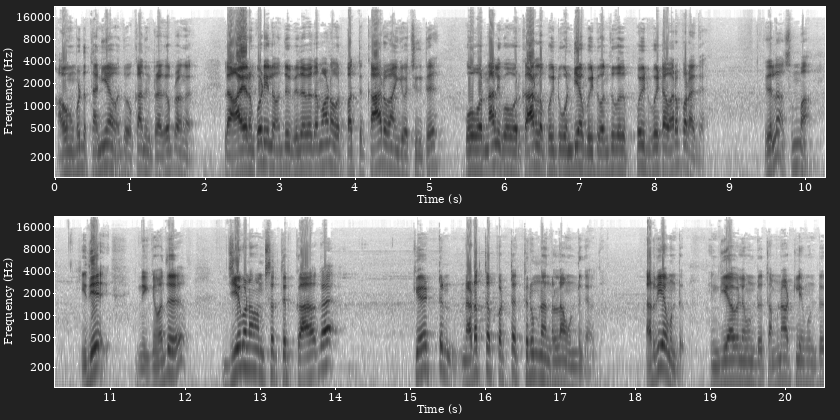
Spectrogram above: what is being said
அவங்க மட்டும் தனியாக வந்து உட்காந்துக்கிட்டு போகிறாங்க இல்லை ஆயிரம் கோடியில் வந்து விதவிதமான ஒரு பத்து கார் வாங்கி வச்சுக்கிட்டு ஒவ்வொரு நாளைக்கு ஒவ்வொரு காரில் போயிட்டு ஒண்டியாக போயிட்டு வந்து போயிட்டு போயிட்டா வரப்போகிறாங்க இதெல்லாம் சும்மா. இதே நீங்கள் வந்து ஜீவன வம்சத்திற்காக கேட்டு நடத்தப்பட்ட திருமணங்கள்லாம் உண்டுங்க அது. நிறைய உண்டு. இந்தியாவிலும் உண்டு தமிழ்நாட்டிலையும் உண்டு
